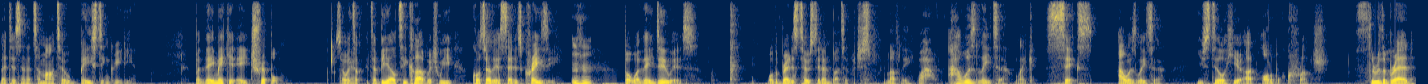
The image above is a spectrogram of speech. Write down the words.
lettuce, and a tomato-based ingredient. But they make it a triple, so it's a it's a BLT club, which we of course earlier said is crazy. Mm-hmm. But what they do is, well, the bread is toasted and buttered, which is lovely Wow. hours later, like six hours later, you still hear an audible crunch through the bread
